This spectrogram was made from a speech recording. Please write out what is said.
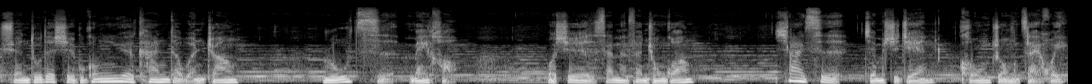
选读的是《蒲公英月刊》的文章。如此美好，我是三门范崇光，下一次节目时间空中再会。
